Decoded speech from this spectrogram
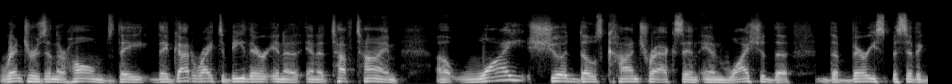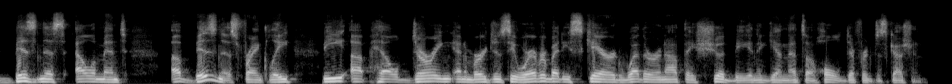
renters in their homes. They they've got a right to be there in a in a tough time. Uh, why should those contracts and and why should the the very specific business element of business, frankly, be upheld during an emergency where everybody's scared whether or not they should be. And again, that's a whole different discussion.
